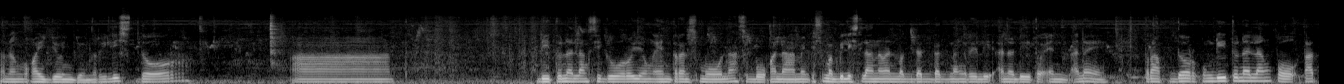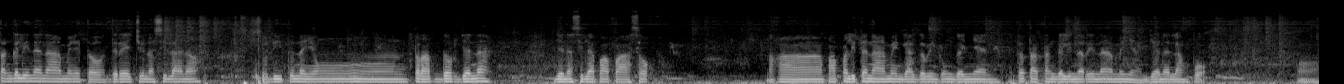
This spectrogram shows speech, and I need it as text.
tanong ko kay Junjun release door at dito na lang siguro yung entrance muna. Subukan namin. Kasi mabilis lang naman magdagdag ng reli ano dito and ano eh trapdoor kung dito na lang po tatanggalin na namin ito. Diretso na sila no? So dito na yung trapdoor dyan na. Dyan na sila papasok. Nakapapalitan namin. Gagawin kong ganyan. Ito tatanggalin na rin namin yan. Dyan na lang po. Oh.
